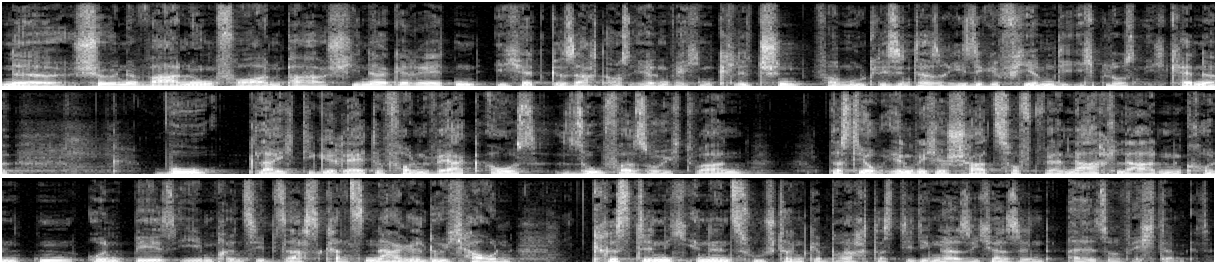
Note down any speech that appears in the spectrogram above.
eine schöne Warnung vor ein paar China-Geräten. Ich hätte gesagt aus irgendwelchen Klitschen. Vermutlich sind das riesige Firmen, die ich bloß nicht kenne, wo gleich die Geräte von Werk aus so verseucht waren, dass die auch irgendwelche Schadsoftware nachladen konnten und BSI im Prinzip sagt, kannst einen Nagel durchhauen, kriegst du nicht in den Zustand gebracht, dass die Dinger sicher sind, also weg damit.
